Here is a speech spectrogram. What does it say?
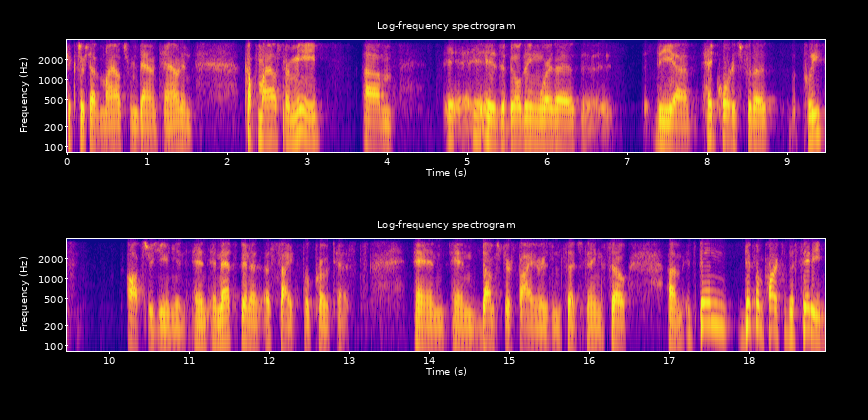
six or seven miles from downtown, and a couple miles from me um, is a building where the the, the uh, headquarters for the police officers union, and and that's been a, a site for protests and and dumpster fires and such things. So um, it's been different parts of the city.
